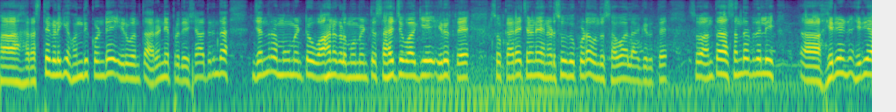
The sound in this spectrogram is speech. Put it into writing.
ಆ ರಸ್ತೆಗಳಿಗೆ ಹೊಂದಿಕೊಂಡೇ ಇರುವಂಥ ಅರಣ್ಯ ಪ್ರದೇಶ. ಅದರಿಂದ ಜನರ ಮೂಮೆಂಟು ವಾಹನಗಳ ಮೂಮೆಂಟು ಸಹಜವಾಗಿಯೇ ಇರುತ್ತೆ. ಸೊ ಕಾರ್ಯಾಚರಣೆ ನಡೆಸುವುದು ಕೂಡ ಒಂದು ಸವಾಲಾಗಿರುತ್ತೆ. ಸೊ ಅಂತಹ ಸಂದರ್ಭದಲ್ಲಿ ಆ, ಹಿರಿಯ ಹಿರಿಯ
